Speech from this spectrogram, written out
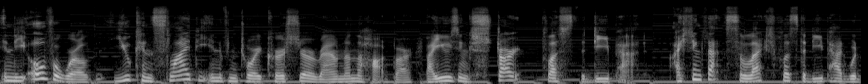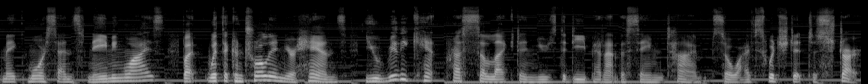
In the overworld, you can slide the inventory cursor around on the hotbar by using start plus the d-pad. I think that select plus the D-pad would make more sense naming wise, but with the controller in your hands, you really can't press select and use the D-pad at the same time, so I've switched it to start.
